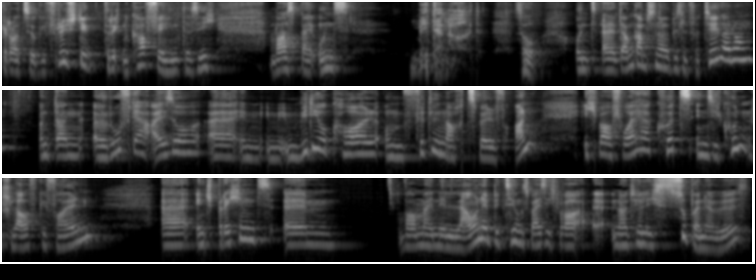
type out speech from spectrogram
gerade so gefrühstückt, dritten Kaffee hinter sich, war es bei uns Mitternacht. So, und äh, dann gab es noch ein bisschen Verzögerung und dann äh, ruft er also äh, im, im, im Videocall um Viertel nach zwölf an. Ich war vorher kurz in Sekundenschlaf gefallen. Äh, entsprechend ähm, war meine Laune, beziehungsweise ich war äh, natürlich super nervös.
